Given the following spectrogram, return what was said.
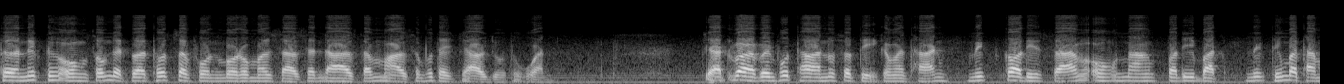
เธอนึกถึงองค์สมเด็จพระทศพลบรมศาสดาสัมมาสัมพุทธเจ้าอยู่ทุกวัน จัดว่าเป็นพุทธานุสติกรรมฐาน นึกก็ดีสามองค์นางปฏิบัติ นึกถึงพระธรรม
